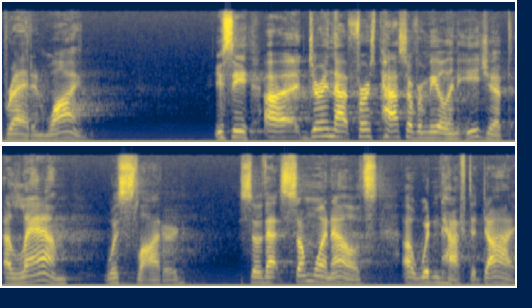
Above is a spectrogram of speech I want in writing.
Bread and wine. You see, uh, during that first Passover meal in Egypt, a lamb was slaughtered so that someone else uh, wouldn't have to die.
